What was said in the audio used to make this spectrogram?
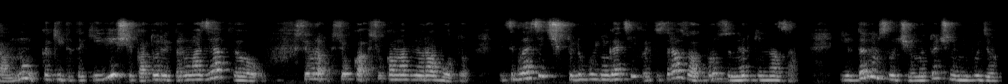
там, ну, какие-то такие вещи, которые тормозят всю, э, всю, всю командную работу. Ведь согласитесь, что любой негатив – это сразу отброс энергии назад. И в данном случае мы точно не будем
